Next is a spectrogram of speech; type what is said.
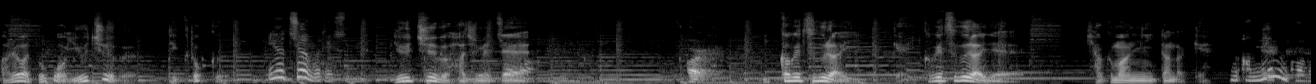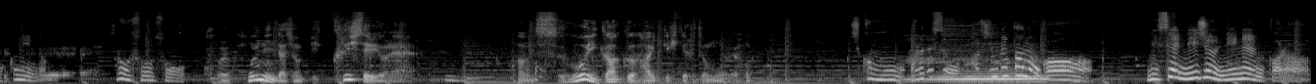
あれはどこ ?YouTube?TikTok? YouTube ですね。YouTube 始めてはい。1ヶ月ぐらいだっけ？1ヶ月ぐらいで100万人いったんだっけ？あメンバー六人だ。そうそうそこれ本人たちもびっくりしてるよね。う。うん。多分すごい額入ってきてると思うよ。しかもあれですよ。始めたのが2022年から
